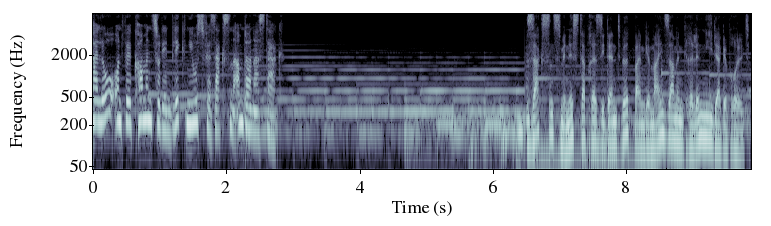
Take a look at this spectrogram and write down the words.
Hallo und willkommen zu den Blick News für Sachsen am Donnerstag. Sachsens Ministerpräsident wird beim gemeinsamen Grillen niedergebrüllt.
